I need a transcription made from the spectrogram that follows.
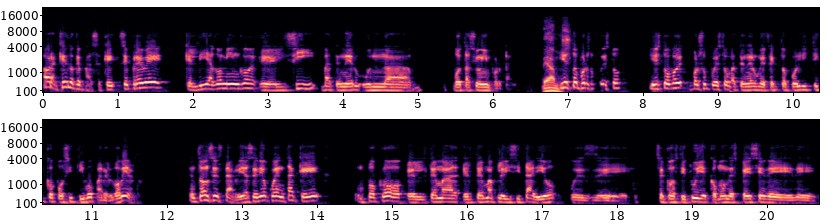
Ahora, ¿qué es lo que pasa? Que se prevé que el día domingo el sí va a tener una votación importante. Veamos. Y esto, por supuesto, y esto, por supuesto, va a tener un efecto político positivo para el gobierno. Entonces, claro, ya se dio cuenta que un poco el tema, el tema plebiscitario, pues, eh, se constituye como una especie de, de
